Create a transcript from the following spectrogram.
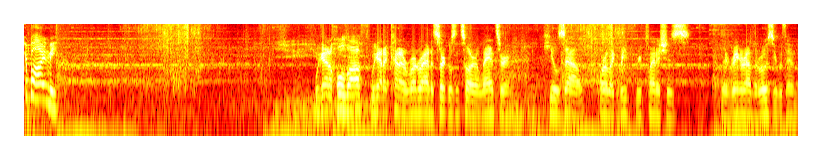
behind me! We gotta hold off. We gotta kind of run around in circles until our lantern heals out, or like re replenishes. Like ring around the rosy with him.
